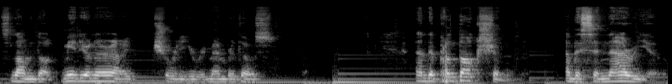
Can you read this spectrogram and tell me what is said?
Slumdog Millionaire. I surely you remember those. And the production and the scenario,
